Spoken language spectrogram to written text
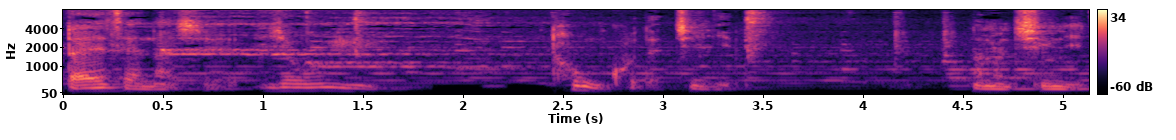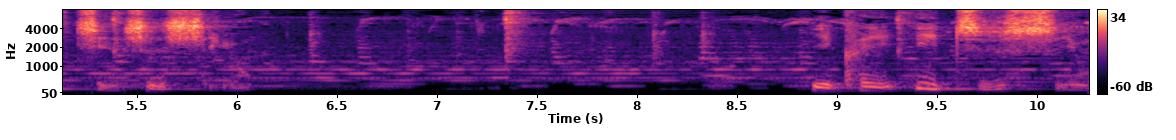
待在那些忧郁、痛苦的记忆里，那么请你谨慎使用。你可以一直使用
